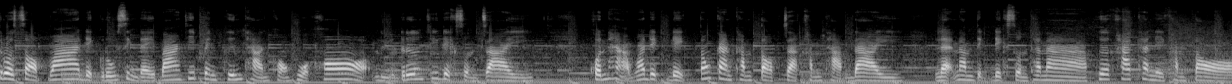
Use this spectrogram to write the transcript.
ตรวจสอบว่าเด็กรู้สิ่งใดบ้างที่เป็นพื้นฐานของหัวข้อ หรือเรื่องที่เด็กสนใจ ค้นหาว่าเด็กๆ ต้องการคำตอบจากคำถามใด และนำเด็กๆ สนทนาเพื่อคาดคะเนคำตอบ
